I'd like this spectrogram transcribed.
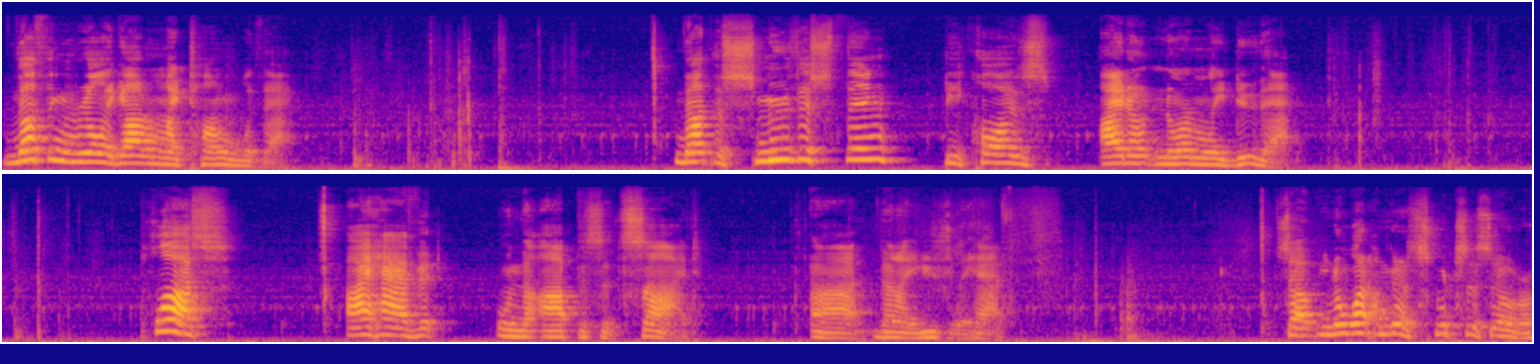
Nothing really got on my tongue with that. Not the smoothest thing because I don't normally do that. Plus, I have it on the opposite side uh, than I usually have. So, you know what? I'm going to switch this over.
